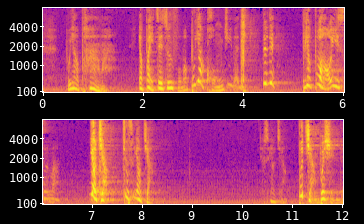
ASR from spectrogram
不要怕嘛，要拜这尊佛嘛，不要恐惧嘛，对不对？不要不好意思嘛，要讲就是要讲，就是要讲，不讲不行的，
